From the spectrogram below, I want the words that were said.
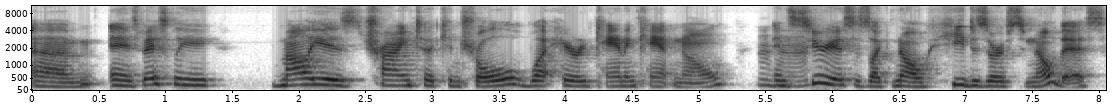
Um, and it's basically Molly is trying to control what Harry can and can't know. And Mhm. Sirius is like, no, he deserves to know this.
